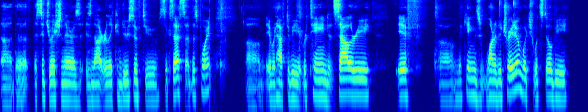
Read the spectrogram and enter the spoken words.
uh, the the situation there is, is not really conducive to success at this point. Um, it would have to be retained salary if um, the Kings wanted to trade him, which would still be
